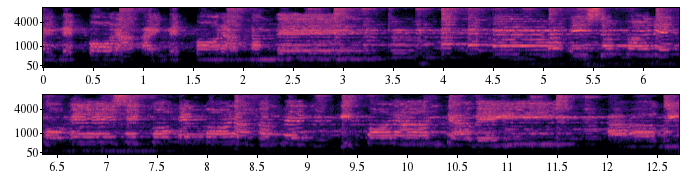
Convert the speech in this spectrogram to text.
aimepona, aimepona jande. Ba eisa pareko, eseko, epona jande. Giporan te abei, agui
